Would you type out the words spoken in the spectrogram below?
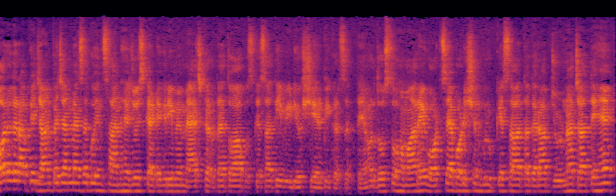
और अगर आपके जान पहचान में ऐसा कोई इंसान है जो इस कैटेगरी में मैच करता है तो आप उसके साथ ये वीडियो शेयर भी कर सकते हैं। और दोस्तों, हमारे व्हाट्सएप ऑडिशन ग्रुप के साथ अगर आप जुड़ना चाहते हैं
